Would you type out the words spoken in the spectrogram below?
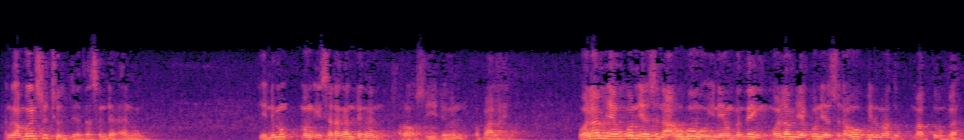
Enggak mungkin sujud di atas kendaraan kan. Ini mengisyaratkan dengan rosi, dengan kepalanya. Walam yakun yasna'uhu, ini yang penting. Walam yakun yasna'uhu fil maktubah.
